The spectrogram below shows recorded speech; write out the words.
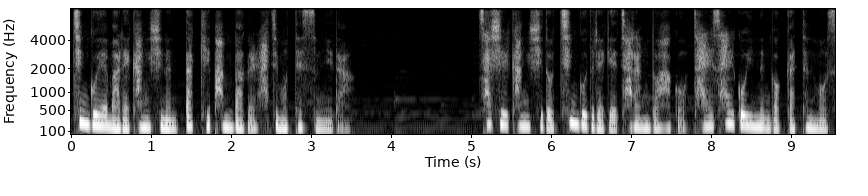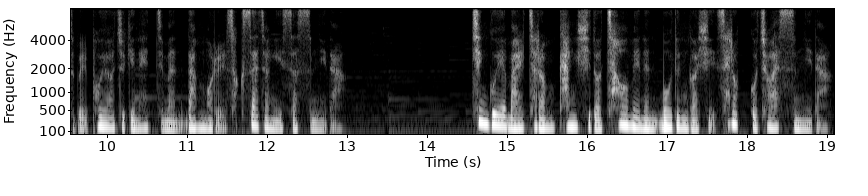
친구의 말에 강 씨는 딱히 반박을 하지 못했습니다. 사실 강 씨도 친구들에게 자랑도 하고 잘 살고 있는 것 같은 모습을 보여주긴 했지만 남모를 속사정이 있었습니다. 친구의 말처럼 강 씨도 처음에는 모든 것이 새롭고 좋았습니다.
